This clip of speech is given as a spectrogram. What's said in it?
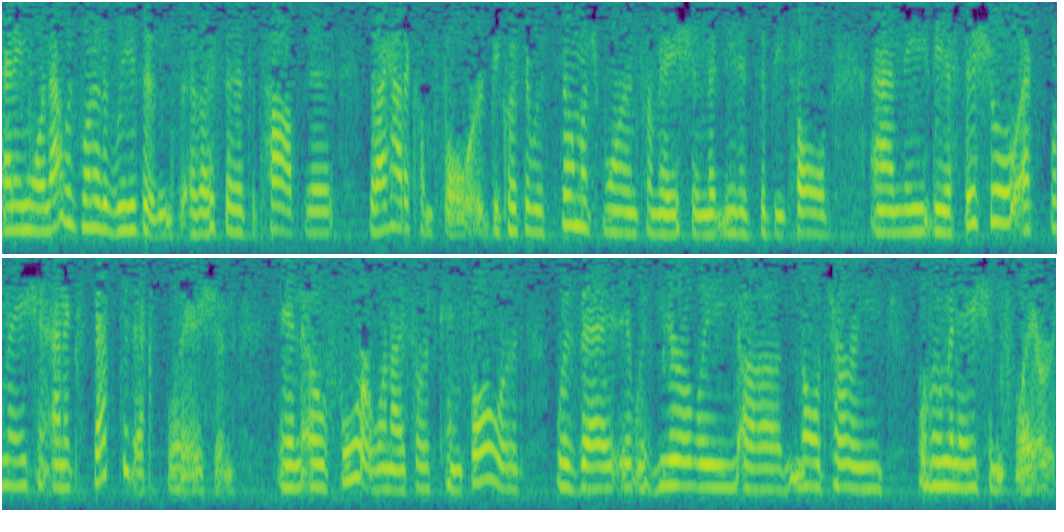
anymore. And that was one of the reasons, as I said at the top, that, that I had to come forward because there was so much more information that needed to be told. And the, the official explanation and accepted explanation in 04 when I first came forward was that it was merely uh, military illumination flares.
